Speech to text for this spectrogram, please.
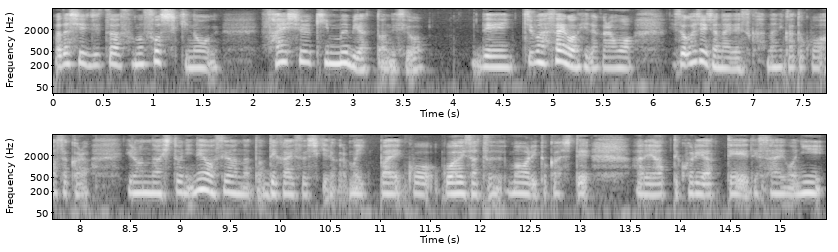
私実はその組織の最終勤務日だったんですよ。で、一番最後の日だからもう忙しいじゃないですか。何かとこう朝からいろんな人にね、お世話になったでかい組織だから、まあ、いっぱいこうご挨拶回りとかして、あれやってこれやって、で、最後に、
